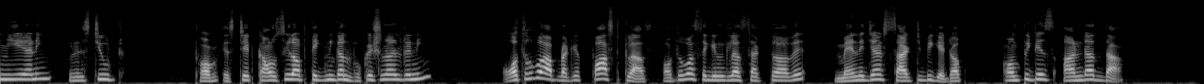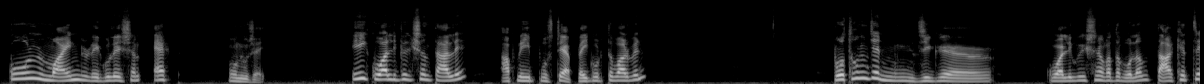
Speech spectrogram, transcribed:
engineering institute from state council of technical vocational training অথবা আপনাকে ফার্স্ট ক্লাস অথবা সেকেন্ড ক্লাস থাকতে হবে manager certificate of competence under the coal mine regulation act অনুযায়ী। এই কোয়ালিফিকেশন তাহলে আপনি এই পোস্টে অ্যাপ্লাই করতে পারবেন। প্রথম যে কোয়ালিফিকেশনের কথা বললাম, তার ক্ষেত্রে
